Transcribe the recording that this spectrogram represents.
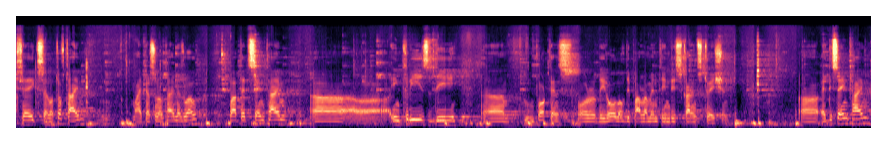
takes a lot of time, my personal time as well, but at the same time uh, increase the um, importance or the role of the parliament in this current situation. Uh, at the same time,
